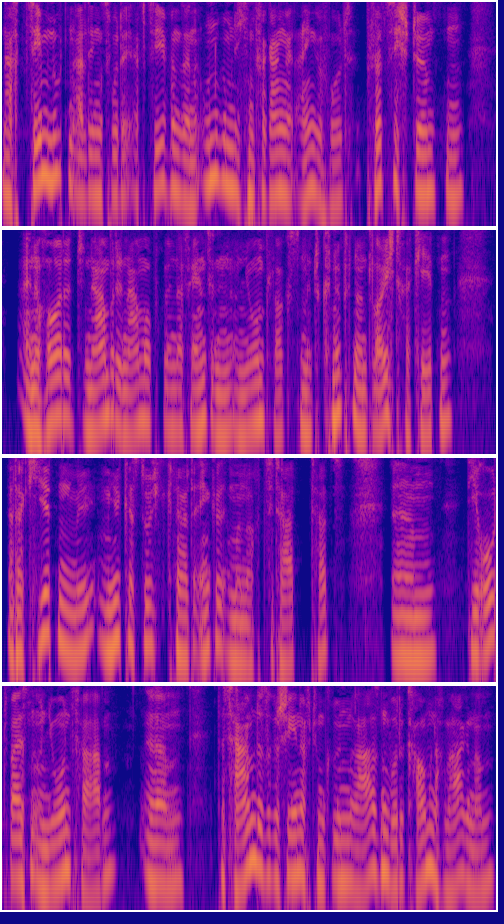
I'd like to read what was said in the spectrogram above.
nach zehn Minuten allerdings wurde der FC von seiner unrühmlichen Vergangenheit eingeholt. Plötzlich stürmten eine Horde Dynamo-Dynamo-brüllender Fans in den Union-Blocks mit Knüppeln und Leuchtraketen, attackierten Mil Milkes durchgeknallte Enkel, immer noch Zitat Taz, ähm, die rot-weißen Union-Farben. Ähm, das harmlose Geschehen auf dem grünen Rasen wurde kaum noch wahrgenommen.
